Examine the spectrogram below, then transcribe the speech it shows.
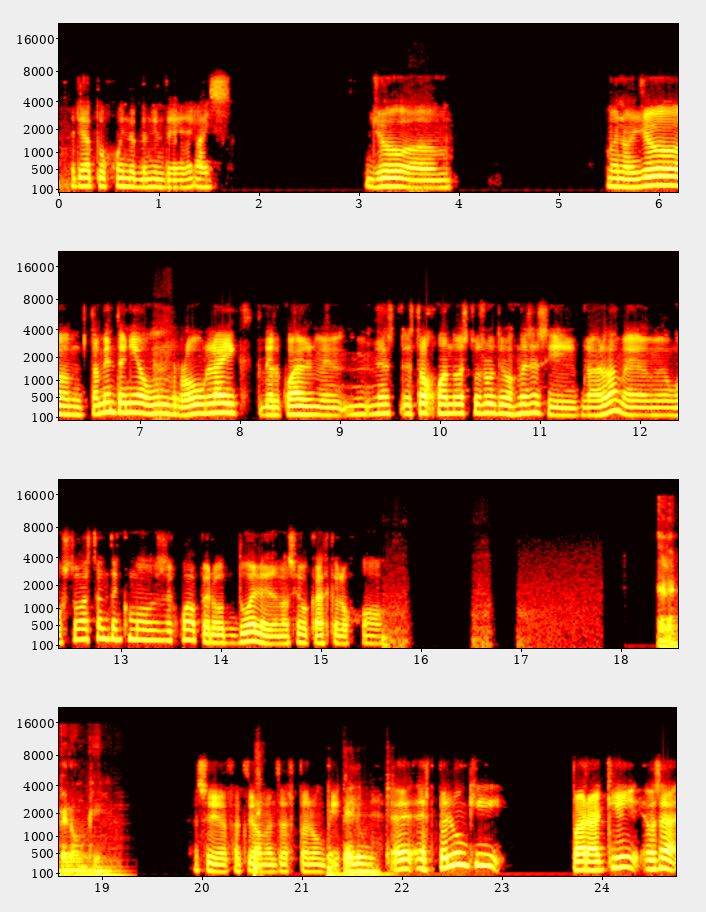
Sería tu juego independiente de Ice. Yo. um, bueno, yo también tenía un roguelike del cual me, me he estado jugando estos últimos meses y la verdad me, me gustó bastante cómo se juega, pero duele demasiado cada vez que lo juego. El Spelunky. Sí, efectivamente, es Spelunky. Pelun. Eh, Spelunky, ¿para qué? O sea,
